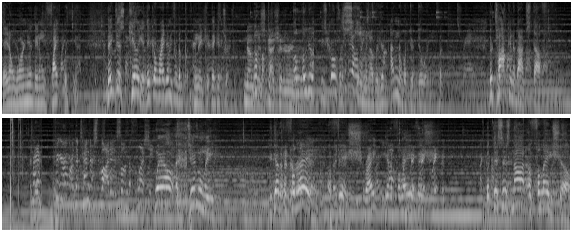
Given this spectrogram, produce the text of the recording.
they don't warn you, they don't fight with you. They just kill you. They go right in for the and they, they get you. No Look, discussion or look, look, look, these girls are scheming over here. I don't know what they're doing, but they're talking about stuff. Trying to figure out where the tender spot is on the fleshy. Well, generally, you got a fillet of fish, right? You got a fillet of fish. But this is not a fillet show.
